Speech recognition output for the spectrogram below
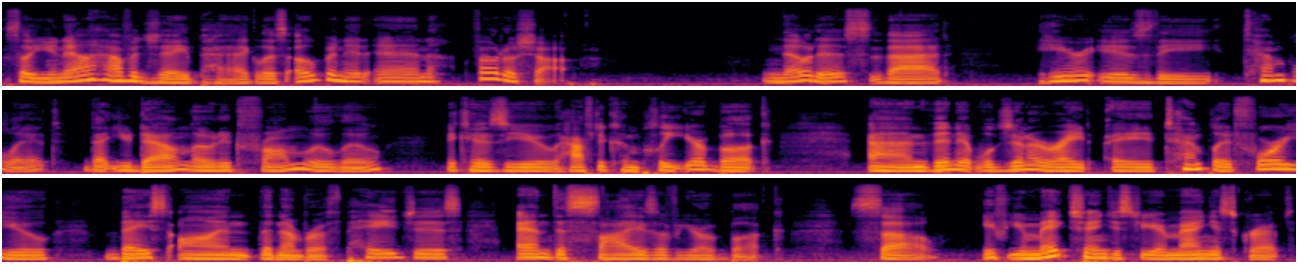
So you now have a JPEG. Let's open it in Photoshop notice that here is the template that you downloaded from Lulu because you have to complete your book and then it will generate a template for you based on the number of pages and the size of your book. So if you make changes to your manuscript,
